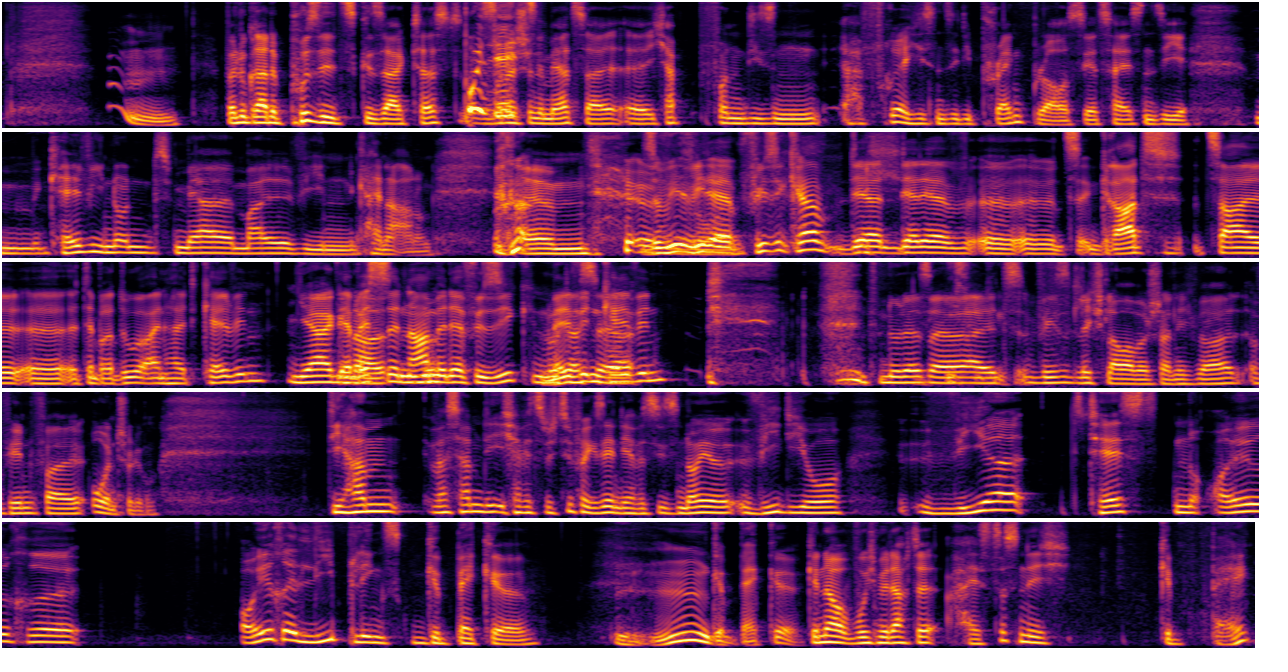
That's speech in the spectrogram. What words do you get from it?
Weil du gerade Puzzles gesagt hast. Puzzles. Wunderschöne Mehrzahl. Äh, Ich habe von diesen, ja, früher hießen sie die Prank Bros, jetzt heißen sie mm, Kelvin und mehr Malvin, keine Ahnung. ähm, So wie, wie irgendwie der. Physiker, der der, der äh, äh, Gradzahl, äh, Temperatureinheit Kelvin. Ja, genau. Der beste Name nur, der Physik, nur, Melvin Kelvin. Nur, dass er halt wesentlich schlauer wahrscheinlich war. Auf jeden Fall. Oh, Entschuldigung. Die haben, was haben die? Ich habe jetzt durch Zufall gesehen, die haben jetzt dieses neue Video. Wir testen eure, eure Lieblingsgebäcke. Hm, Gebäcke. Genau, wo ich mir dachte, heißt das nicht Gebäck?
